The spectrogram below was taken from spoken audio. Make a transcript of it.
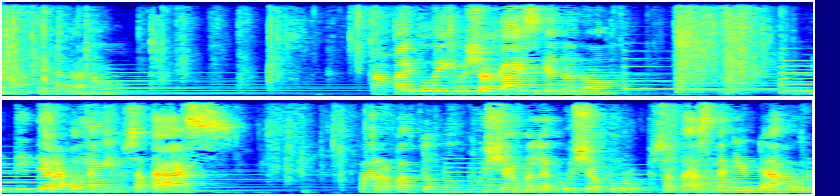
Tanggalan natin ng ano. Kakalbuhin ko siya guys, ganun oh. Ititira ko lang yung sa taas. Para pag tumubo siya, malago siya, puro sa taas lang yung dahon.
